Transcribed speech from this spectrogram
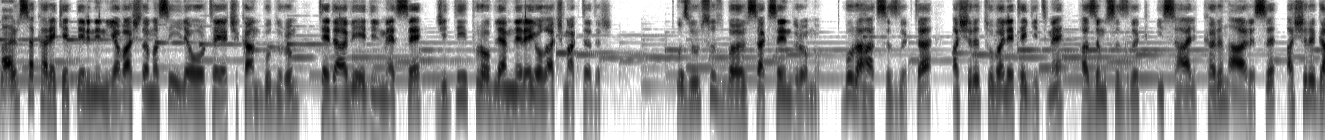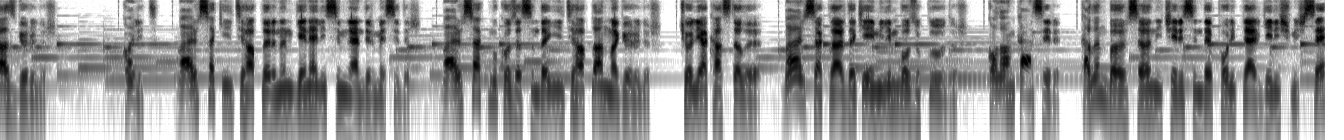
Bağırsak hareketlerinin yavaşlaması ile ortaya çıkan bu durum, tedavi edilmezse, ciddi problemlere yol açmaktadır. Huzursuz bağırsak sendromu. Bu rahatsızlıkta, aşırı tuvalete gitme, hazımsızlık, ishal, karın ağrısı, aşırı gaz görülür. Kolit. Bağırsak iltihaplarının genel isimlendirmesidir. Bağırsak mukozasında iltihaplanma görülür. Çölyak hastalığı. Bağırsaklardaki emilim bozukluğudur. kolon kanseri. Kalın bağırsağın içerisinde polipler gelişmişse,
